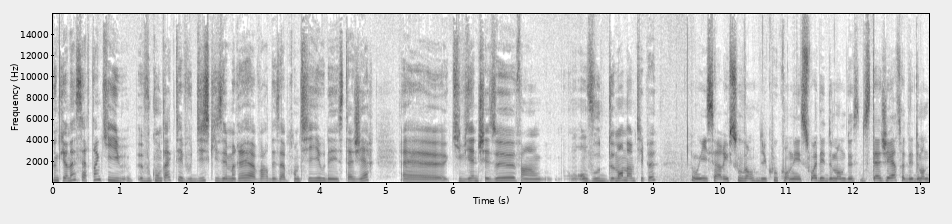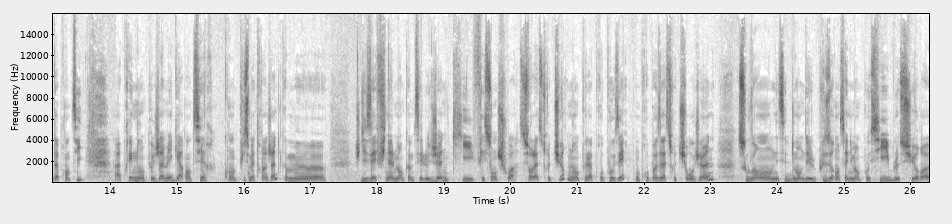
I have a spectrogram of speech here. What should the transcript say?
Donc il y en a certains qui vous contactent et vous disent qu'ils aimeraient avoir des apprentis ou des stagiaires euh, qui viennent chez eux. Enfin, on vous demande un petit peu? Oui, ça arrive souvent, du coup, qu'on ait soit des demandes de stagiaires, soit des demandes d'apprentis. Après, nous, on ne peut jamais garantir qu'on puisse mettre un jeune. Comme euh, je disais, finalement, comme c'est le jeune qui fait son choix sur la structure, nous, on peut la proposer. On propose la structure aux jeunes. Souvent, on essaie de demander le plus de renseignements possible sur euh,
